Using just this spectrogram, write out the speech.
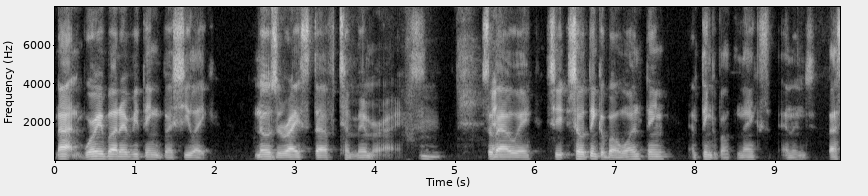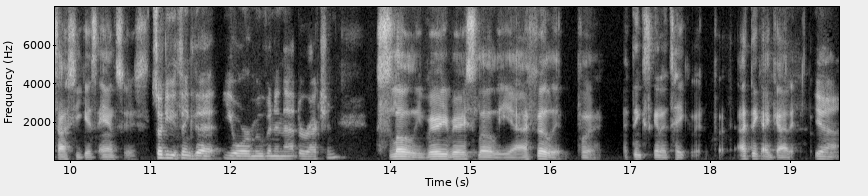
not worry about everything, but she like knows the right stuff to memorize. Mm. So that way she she'll think about one thing and think about the next, and then that's how she gets answers So do you think that you're moving in that direction? slowly, very very slowly. Yeah, I feel it, but I think it's gonna take minute. But I think I got it. Yeah.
